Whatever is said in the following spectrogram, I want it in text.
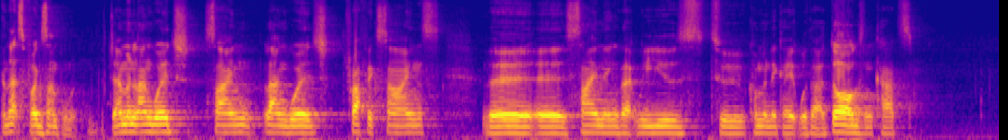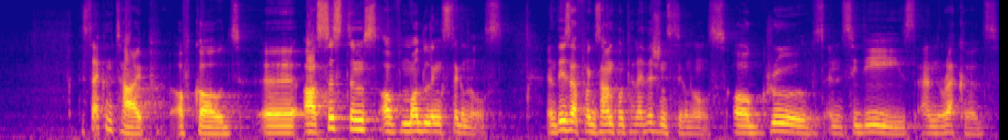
And that's, for example, German language, sign language, traffic signs, the uh, signing that we use to communicate with our dogs and cats. The second type of code uh, are systems of modeling signals. And these are, for example, television signals or grooves in CDs and records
